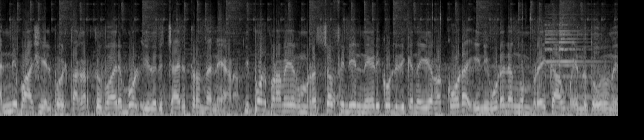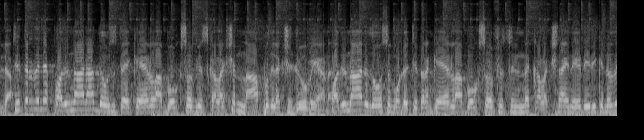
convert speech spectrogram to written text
അന്യഭാഷയിൽ പോയി തകർത്തു വരുമ്പോൾ ഇതൊരു ചരിത്രം തന്നെയാണ്. ഇപ്പോൾ പ്രമേയവും റെസ്റ്റ് ഓഫ് ഇന്ത്യയിൽ നേടിക്കൊണ്ടിരിക്കുന്ന ഈ റെക്കോർഡ് ഇനി ഉടനെങ്ങും ബ്രേക്ക് ആകും എന്ന് തോന്നുന്നില്ല. ചിത്രത്തിന്റെ പതിനാലാം ദിവസത്തെ കേരള ബോക്സ് ഓഫീസ് കളക്ഷൻ നാൽപ്പത് ലക്ഷം രൂപയാണ്. പതിനാല് ദിവസം കൊണ്ട് ചിത്രം കേരള ബോക്സ് ഓഫീസിൽ നിന്ന് കളക്ഷനായി നേടിയിരിക്കുന്നത്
